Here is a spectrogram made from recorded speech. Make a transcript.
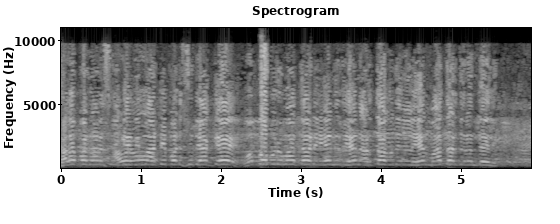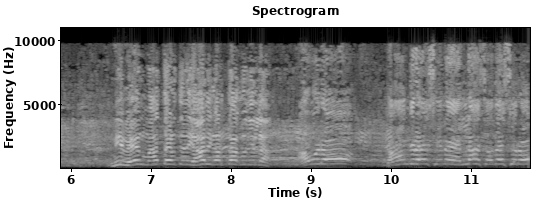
ಕಳಪ ನಡೆಸಲಿಕ್ಕೆ ನಿಮ್ಮ ಅಡ್ಡಿಪಡಿಸುದು ಯಾಕೆ? ಒಬ್ಬೊಬ್ಬರು ಮಾತಾಡಿ ಏನಿದೆ ಏನು ಅರ್ಥ ಆಗುದಿಲ್ಲ ಏನ್ ಮಾತಾಡ್ತೀರ ಅಂತ ಹೇಳಿ ನೀವೇನ್ ಮಾತಾಡ್ತೀರಿ ಯಾರಿಗೂ ಅರ್ಥ ಆಗುದಿಲ್ಲ. ಅವರು ಕಾಂಗ್ರೆಸ್ಸಿನ ಎಲ್ಲ ಸದಸ್ಯರು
